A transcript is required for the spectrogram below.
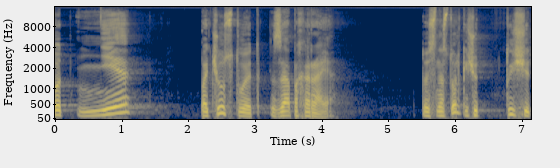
Тот не почувствует запаха рая. То есть настолько еще тысячи,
